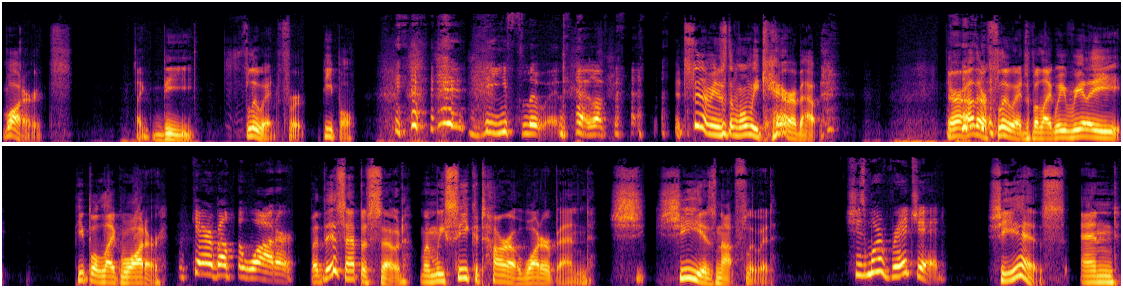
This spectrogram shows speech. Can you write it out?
Water, it's like the fluid for people. the fluid, I love that. It's I mean it's the one we care about. There are other fluids, but like we really People like water. We care about the water. But this episode, when we see Katara waterbend, she, she is not fluid. She's more rigid. She is. And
